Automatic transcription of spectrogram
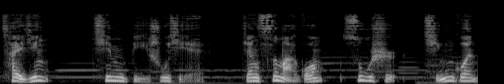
蔡京亲笔书写，将司马光、苏轼、秦观、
